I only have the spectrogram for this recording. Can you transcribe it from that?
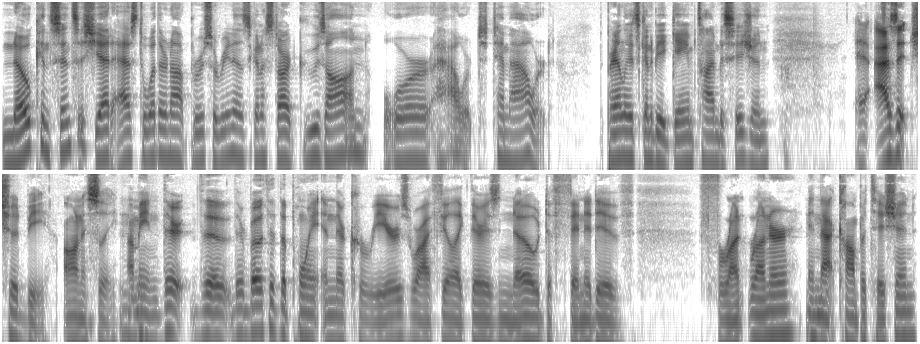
no consensus yet as to whether or not Bruce Arena is going to start Guzan or Howard, Tim Howard. Apparently, it's going to be a game time decision. as it should be, honestly. Mm-hmm. I mean, they're the they're both at the point in their careers where I feel like there is no definitive front runner Mm-hmm. in that competition.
